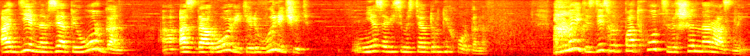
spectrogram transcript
отдельно взятый орган а, оздоровить или вылечить вне зависимости от других органов. Понимаете, здесь вот подход совершенно разный.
